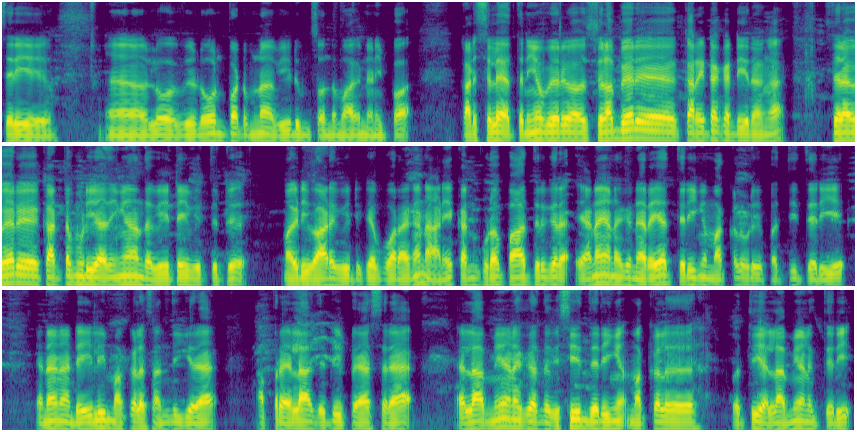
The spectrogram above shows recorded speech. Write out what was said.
சரி லோ லோன் போட்டோம்னா வீடும் சொந்தமாகும்னு நினைப்போம் கடைசியில் எத்தனையோ பேர் சில பேர் கரெக்டாக கட்டிடுறாங்க சில பேர் கட்ட முடியாதீங்க அந்த வீட்டையும் வித்துட்டு, மறுபடியும் வாடகை வீட்டுக்கே போகிறாங்க நானே கண்கூடா பார்த்துருக்குறேன் ஏன்னா, எனக்கு நிறையா தெரியுங்க. மக்களுடைய பற்றி தெரியும். ஏன்னா, நான் டெய்லி மக்களை சந்திக்கிறேன். அப்புறம் எல்லாத்திட்டையும் பேசுகிறேன் எல்லாமே எனக்கு அந்த விஷயம் தெரியுங்க. மக்கள் பற்றி எல்லாமே எனக்கு தெரியும்.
